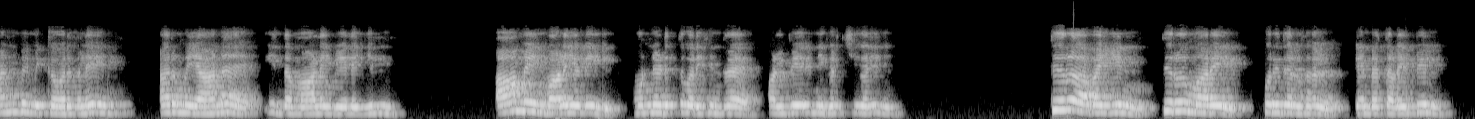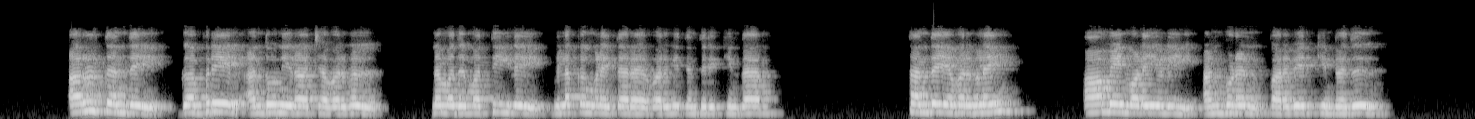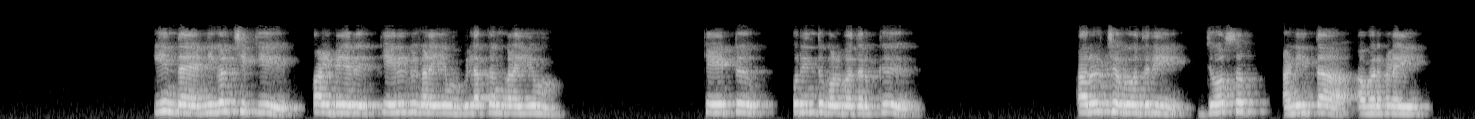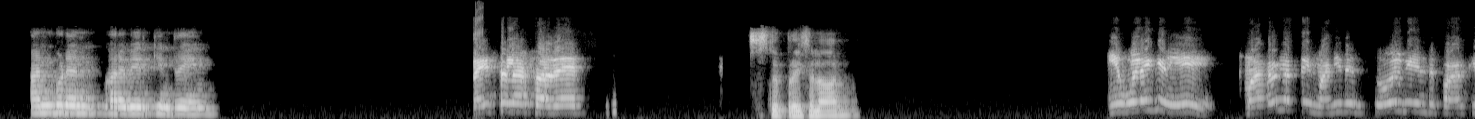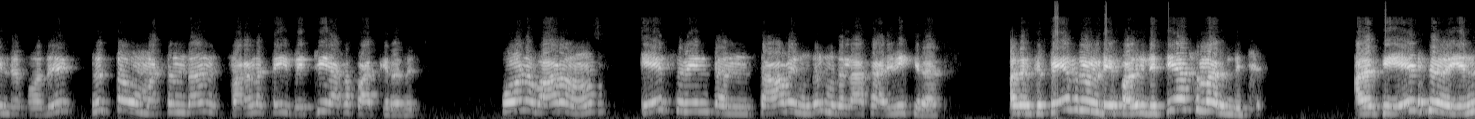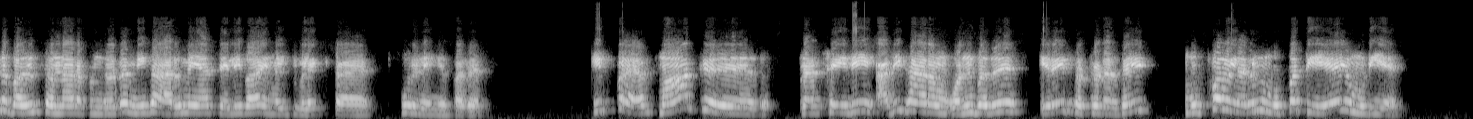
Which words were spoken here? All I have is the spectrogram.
அன்பு மிக்கவர்களே அருமையான இந்த மாலை வேளையில் ஆமேன் வலையொலி முன்னெடுத்து வருகின்ற பல்வேறு நிகழ்ச்சிகளில் திரு அவையின் திருமறை புரிதல்கள் என்ற தலைப்பில் அருள் தந்தை கப்ரேல் அந்தோனிராஜ் அவர்கள் நமது மத்தியிலே விளக்கங்களை தர வருகை தந்திருக்கின்றார். தந்தை அவர்களை ஆமேன் வளையொலி அன்புடன் வரவேற்கின்றது. இந்த நிகழ்ச்சிக்கு பல்வேறு கேள்விகளையும் விளக்கங்களையும் கேட்டு புரிந்து கொள்வதற்கு அருள் சகோதரி ஜோசப் அனிதா அவர்களை அன்புடன் வரவேற்கின்றேன். Praise மனிதன் தோல்வி என்று பார்க்கின்ற போது கிறிஸ்தவம் மட்டும்தான் மரணத்தை வெற்றியாக பார்க்கிறது. போன வாரம் இயேசுவின் தன் சாவை முதல் முதலாக அறிவிக்கிறார். அதற்கு பேதனுடைய பதில் வித்தியாசமா இருந்துச்சு. அதற்கு ஏசு என்ன பதில் சொன்னார் அப்படிங்கறத மிக அருமையா தெளிவா எங்களுக்கு விளக்கி கூறினீங்க பதர் இப்ப மார்க்கு நற்செய்தி அதிகாரம் ஒன்பது இறை சொற்றொடர்கள் முப்பதுல இருந்து முப்பத்தி ஏழு முடிய.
